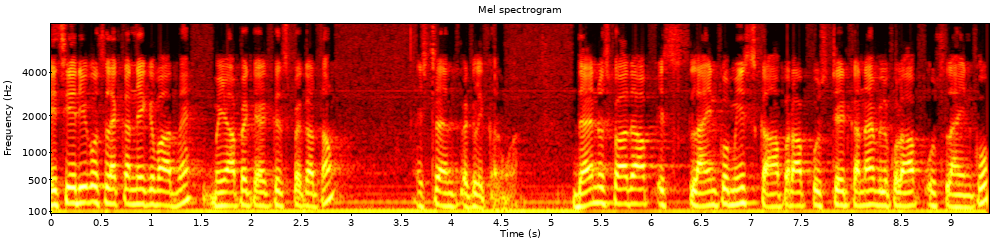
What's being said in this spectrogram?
इस एरिया को सिलेक्ट करने के बाद में मैं यहाँ पे क्या, किस पे करता हूँ? स्ट्रेंथ पे क्लिक करूँगा। देन उसके बाद आप इस लाइन को मीस कहाँ पर आपको स्ट्रेट करना है, बिल्कुल आप उस लाइन को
